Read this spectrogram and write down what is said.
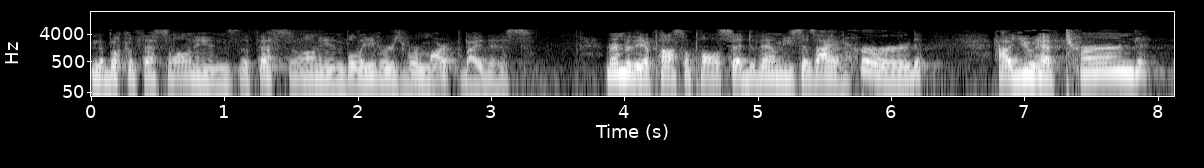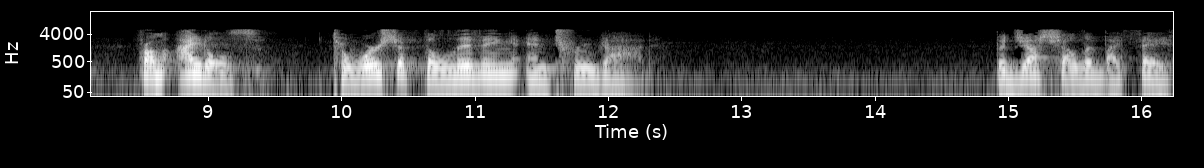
In the book of Thessalonians, the Thessalonian believers were marked by this. Remember, the Apostle Paul said to them, He says, I have heard how you have turned from idols to worship the living and true God. The just shall live by faith.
